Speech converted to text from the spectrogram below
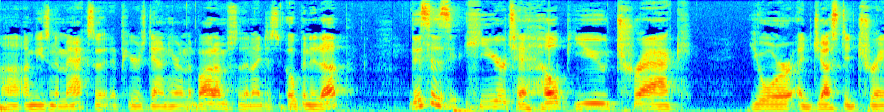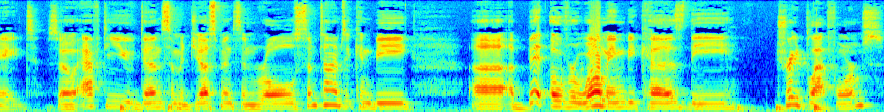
Uh, I'm using a Mac, so it appears down here on the bottom. So then I just open it up this is here to help you track your adjusted trades. So after you've done some adjustments and rolls, sometimes it can be uh, a bit overwhelming because the trade platforms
